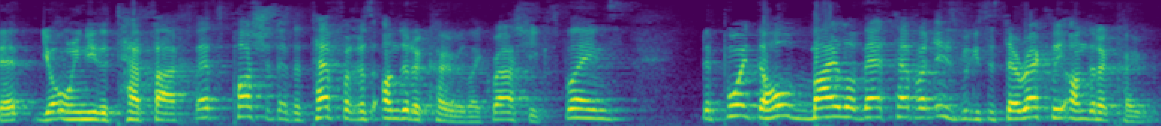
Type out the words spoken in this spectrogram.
that you only need a tefach. That's pashut that the tefach is under the kair, like Rashi explains. The point, the whole mile of that tefach is because it's directly under the kair.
